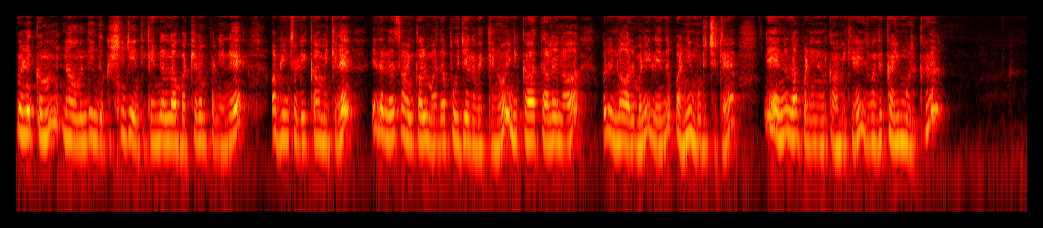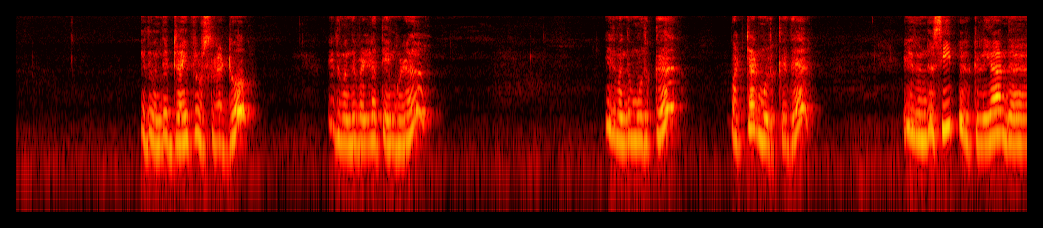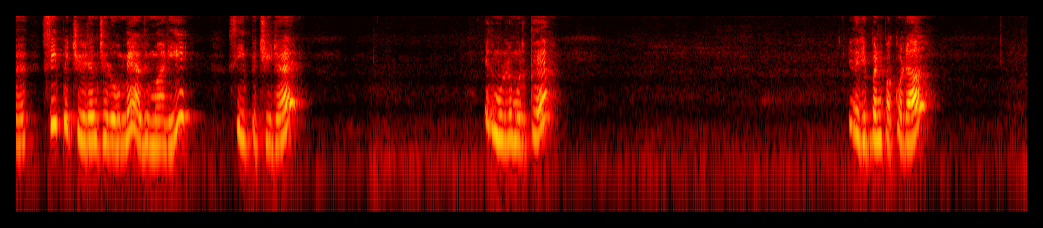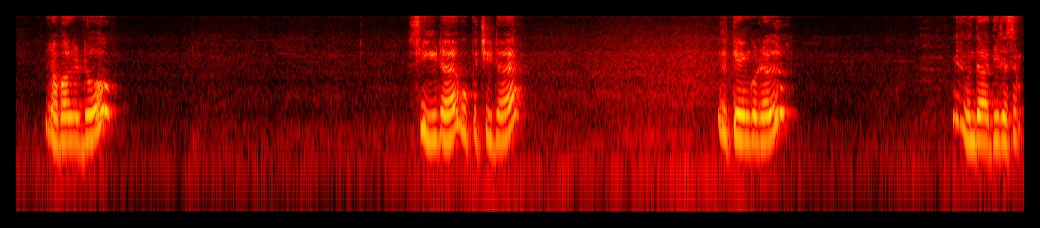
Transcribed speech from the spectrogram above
வணக்கம். நான் வந்து இந்த கிருஷ்ண ஜெயந்திக்கு என்னெல்லாம் பட்டணம் பண்ணினேன் அப்படின்னு சொல்லி காமிக்கிறேன். இதெல்லாம் சாயங்காலம் தான் பூஜையில் வைக்கணும். இன்றைக்கி காத்தால நான் ஒரு நாலு மணிலேருந்து பண்ணி முடிச்சிட்டேன். இது என்னெல்லாம் பண்ணினேன்னு காமிக்கிறேன். இது வந்து கைமுறுக்கு இது வந்து ட்ரை ஃப்ரூட்ஸ் லட்டு. இது வந்து வெள்ளை தேங்குழல். இது வந்து முறுக்கு. பட்டர் முறுக்கு இது. இது வந்து சீப்பு இருக்கு இல்லையா? அந்த சீப்பு சீடைன்னு சொல்லுவோமே அது மாதிரி. சீப்பு சீடை. இது முள்ளு முறுக்கு இது ரிப்பன் பக்கோடா. ரவா லட்டு. சீடை உப்பு சீடை. இது தேங்குழல். இது வந்து அதிரசம்.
